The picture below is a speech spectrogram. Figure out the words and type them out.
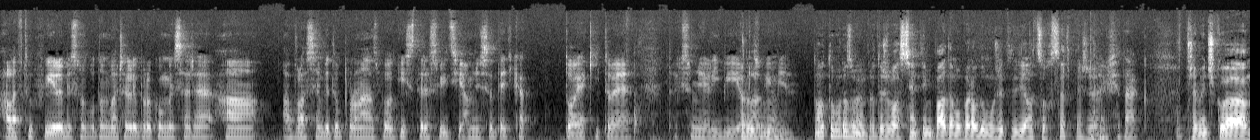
ale v tu chvíli bychom potom vařili pro komisaře a, a vlastně by to pro nás bylo takový stresující a mně se teďka to, jaký to je, tak se mě líbí a baví mě. No to rozumím, protože vlastně tím pádem opravdu můžete dělat, co chcete. Že? Takže tak. Přemečko, a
